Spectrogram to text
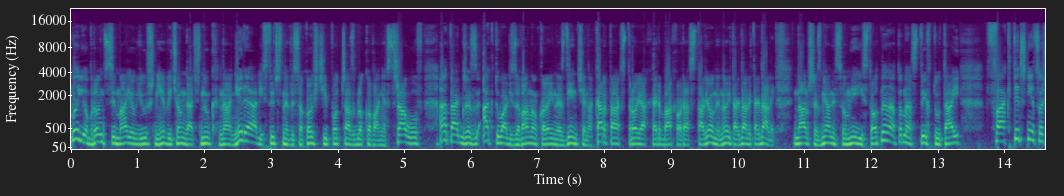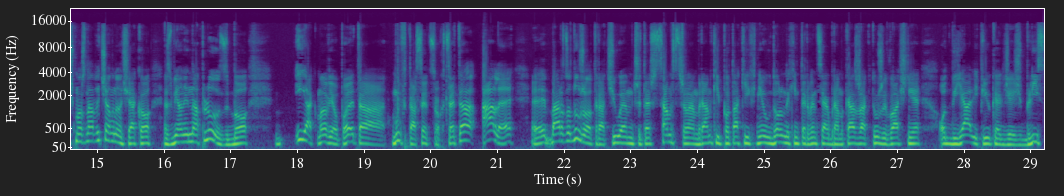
no i obrońcy mają już nie wyciągać nóg na nierealistyczne wysokości podczas blokowania strzałów, a także zaktualizowano kolejne zdjęcie na kartach, strojach, herbach oraz stadiony, no i tak dalej, tak dalej. Dalsze zmiany są mniej istotne, natomiast tych tutaj faktycznie coś można wyciągnąć jako zmiany na plus, bo i jak mawiał poeta, mów se co chce ta, ale e, bardzo dużo traciłem, czy też sam strzelałem bramki po takich nieudolnych interwencjach bramkarza, którzy właśnie odbijali piłkę gdzieś blisko,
